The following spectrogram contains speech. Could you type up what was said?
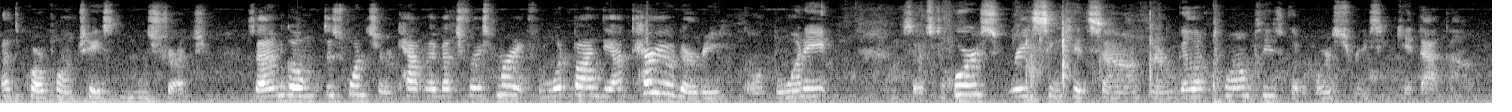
at the corporal and chased him in the stretch. So I'm going with this one sir. recap my bets race Murray from Woodbine, the Ontario Derby, going to 1 8. So it's the Horse Racing Kid sign off. And good luck to all. Please go to horseracingkid.com.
